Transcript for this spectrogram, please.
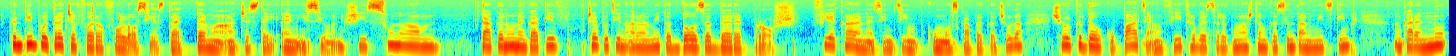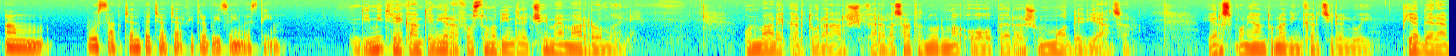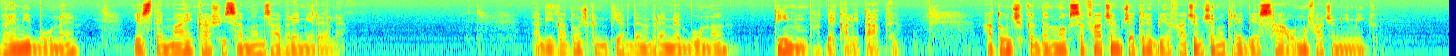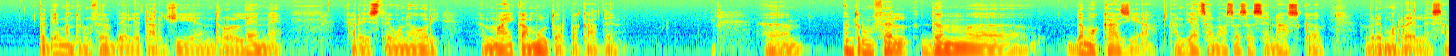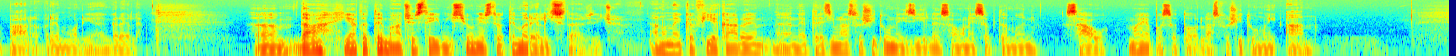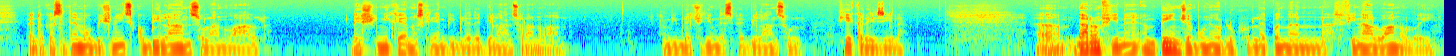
Când timpul trece fără folos este tema acestei emisiuni și sună, dacă nu negativ, cel puțin are o anumită doză de reproș. Fiecare ne simțim cu musca pe căciulă și oricât de ocupați am fi, trebuie să recunoaștem că sunt anumiți timpi în care nu am pus accent pe ceea ce ar fi trebuit să investim. Dimitrie Cantemir a fost unul dintre cei mai mari români. Un mare cărturar și care a lăsat în urmă o operă și un mod de viață. El spunea într-una din cărțile lui, pierderea vremii bune este maica și sămânța vremii rele. Adică atunci când pierdem vreme bună, timp de calitate, atunci când în loc să facem ce trebuie, facem ce nu trebuie sau nu facem nimic, cădem într-un fel de letargie, într-o lene, care este uneori maica multor păcate, uh, într-un fel dăm, uh, dăm ocazia ca în viața noastră să se nască vremuri rele, să apară vremuri grele. Uh, da, iată, tema acestei emisiuni este o temă realistă, aș zice, anume că fiecare ne trezim la sfârșitul unei zile sau unei săptămâni sau, mai apăsător, la sfârșitul unui an, pentru că suntem obișnuiți cu bilanțul anual, deși nicăieri nu scrie în Biblie de bilanțul anual. În Biblie citim despre bilanțul fiecarei zile. Uh, dar, în fine, împingem uneori lucrurile până în finalul anului,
